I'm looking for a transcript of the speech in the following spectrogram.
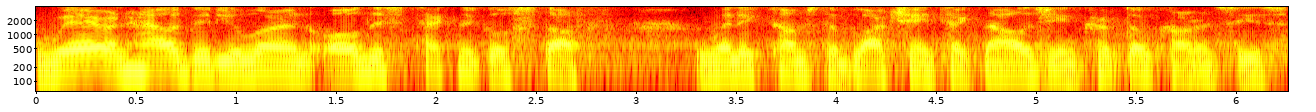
Where and how did you learn all this technical stuff when it comes to blockchain technology and cryptocurrencies?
